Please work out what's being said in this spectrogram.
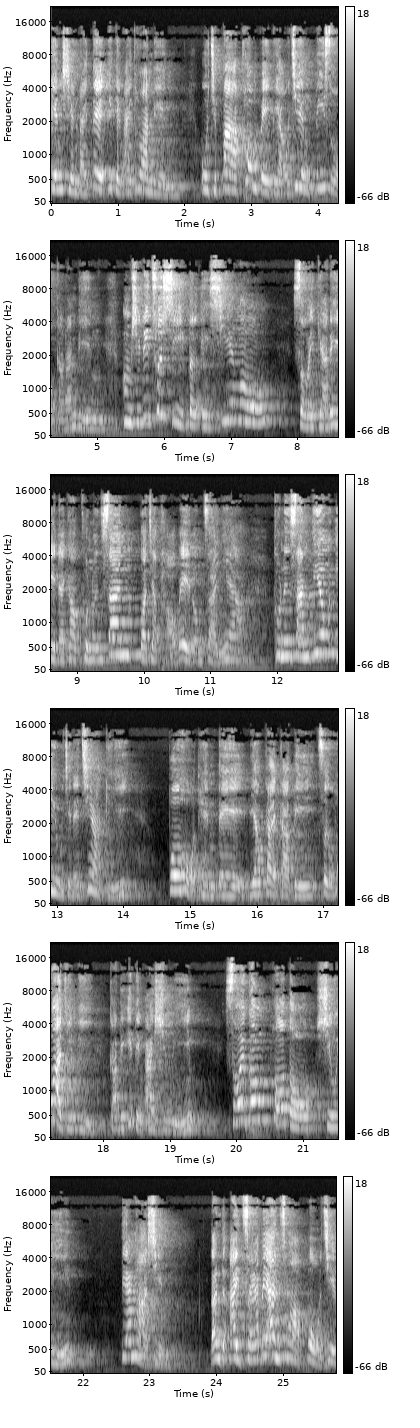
灵性内底一定爱锻炼，有一百空白条件，你所甲咱明，毋是你出世就会生哦。所以今日来到昆仑山，我只头尾拢知影。昆仑山中有一个正旗，保护天地，了解家己，做法仁义，家己一定爱修缘。所以讲普渡修缘，点下心，咱着爱知影要安怎保证。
